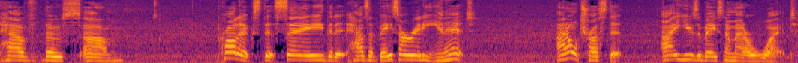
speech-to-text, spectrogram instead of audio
have those um, products that say that it has a base already in it. I don't trust it. I use a base no matter what.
